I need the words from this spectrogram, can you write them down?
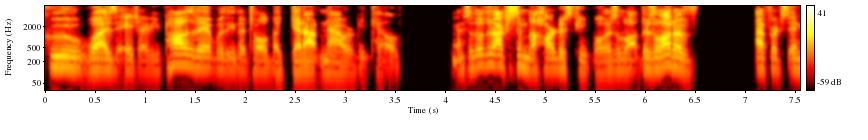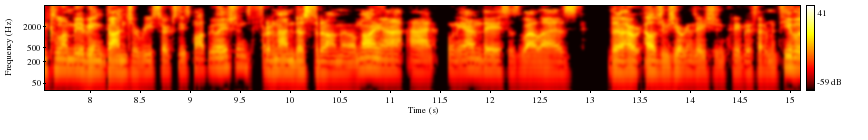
who was HIV positive was either told, like, get out now or be killed. And so those are actually some of the hardest people. There's a lot, there's a lot of efforts in Colombia being done to research these populations. Fernando Serrano Amaya at Uniandes, as well as the LGBT organization Caribe Afirmativo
